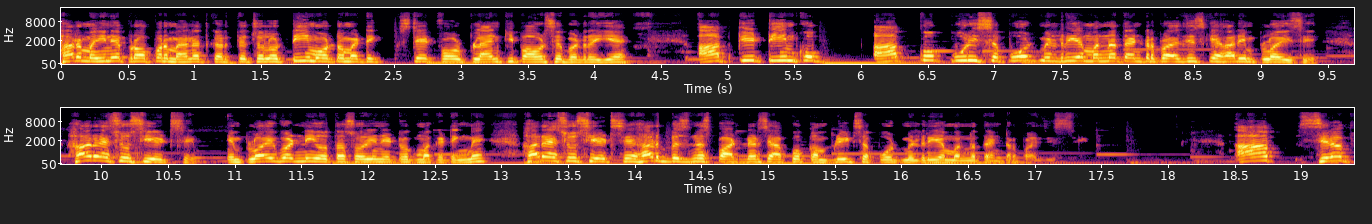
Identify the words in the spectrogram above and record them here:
हर महीने प्रॉपर मेहनत करते चलो team automatic straight forward plan की पावर से बढ़ रही है। आपकी टीम को, आपको पूरी सपोर्ट मिल रही है मन्नत एंटरप्राइजेस के हर इंप्लॉय से, हर एसोसिएट से। इंप्लॉय वर्ड नहीं होता सॉरी नेटवर्क मार्केटिंग में। हर एसोसिएट से, हर बिज़नेस पार्टनर से आपको कंप्लीट सपोर्ट मिल रही है मन्नत एंटरप्राइजेस से। आप सिर्फ़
